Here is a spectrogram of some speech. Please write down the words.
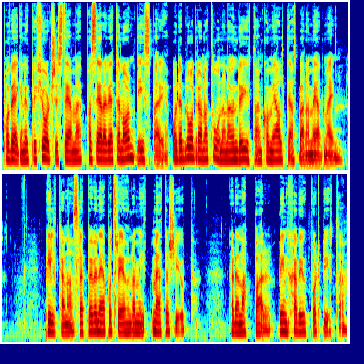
På vägen upp i fjordsystemet passerar vi ett enormt isberg och de blågröna tonerna under ytan kommer jag alltid att bära med mig. Pilkarna släpper vi ner på 300 meters djup. När det nappar vinschar vi upp vårt byte.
